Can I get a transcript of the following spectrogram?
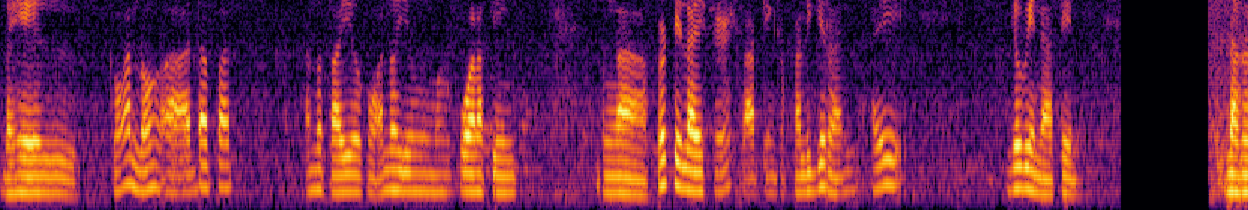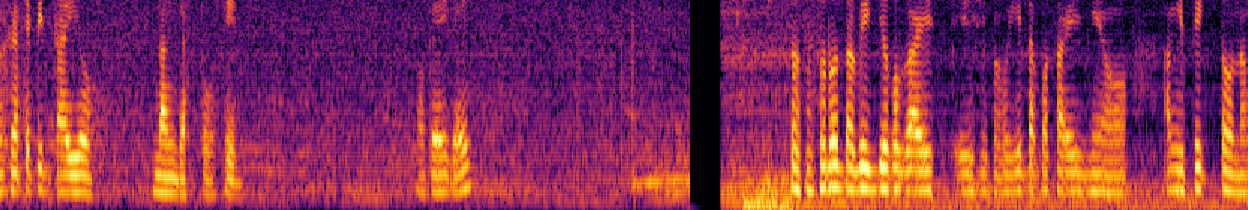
dahil kung ano, ah, dapat ano tayo, kung ano yung makukuha nating mga fertilizer sa ating kapaligiran ay gawin natin. Nakakatipid tayo ng gastusin. Okay guys? Sa susunod na video ko guys, is ipapakita ko sa inyo ang epekto ng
